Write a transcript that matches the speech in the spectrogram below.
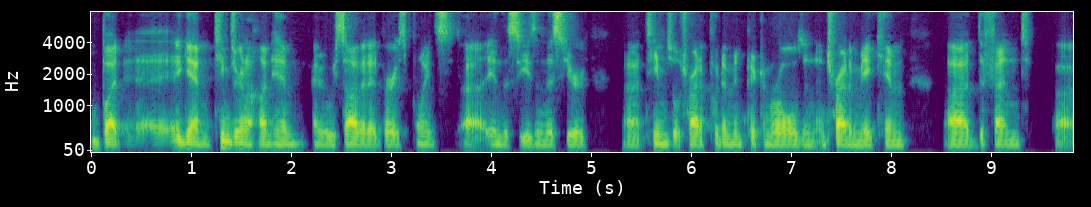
but uh, again, teams are going to hunt him. I mean, we saw that at various points uh, in the season this year. Uh, teams will try to put him in pick and rolls and, and try to make him uh, defend uh,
